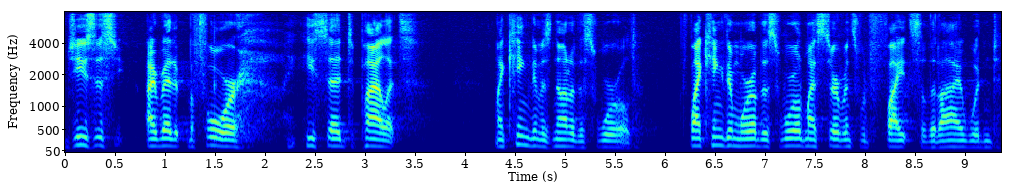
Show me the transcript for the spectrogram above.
Jesus, I read it before, he said to Pilate, my kingdom is not of this world. If my kingdom were of this world, my servants would fight so that I wouldn't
